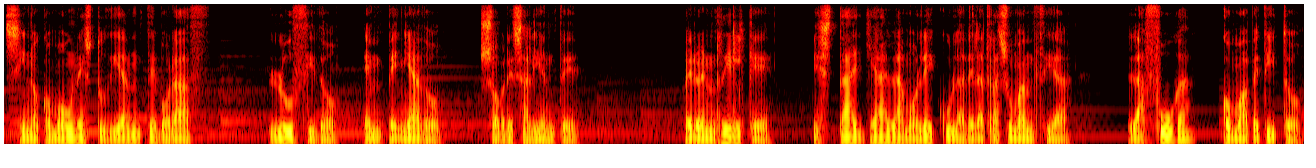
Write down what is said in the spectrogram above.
sino como un estudiante voraz, lúcido, empeñado, sobresaliente. Pero en Rilke está ya la molécula de la transhumancia, la fuga como apetito,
